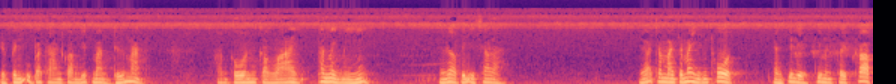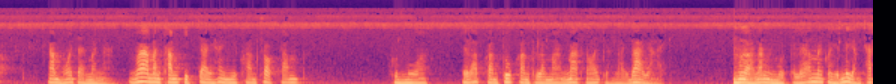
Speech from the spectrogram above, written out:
จะเป็นอุปทานความยึดมั่นถือมั่นความโกนกวายท่านไม่มีนี่เราเป็นอิสระแล้วทำไมจะไม่เห็นโทษ อย่างกิเลสที่มันเคยครอบ งำหัวใจมานานว่ามันทำจิตใจให้มีความชอบธรรมคุณมัว ได้รับความทุกข์ความทรมานมากน้อยเพียงไรได้อย่างไร เมื่อนั้นมันหมดไปแล้ว มันก็เห็นได้อย่างชัด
